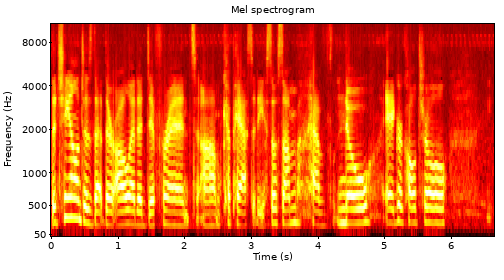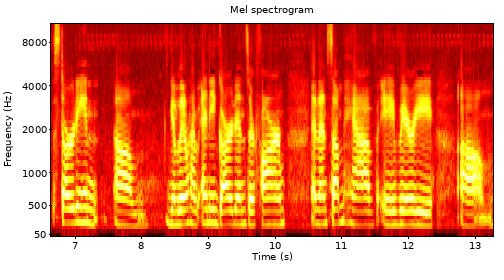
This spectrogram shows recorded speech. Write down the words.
the challenge is that they're all at a different um, capacity. So some have no agricultural starting. Um, you know, they don't have any gardens or farm, and then some have a very um,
